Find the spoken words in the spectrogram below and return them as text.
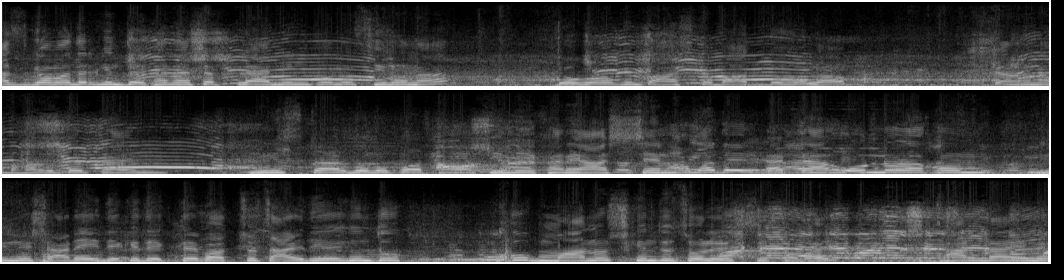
আজকে আমাদের কিন্তু এখানে এসে প্ল্যানিং কোনো ছিল না। তবুও কিন্তু আসতে বাধ্য হলাম। কেননা ভারতের প্রাইম মিনিস্টার বলে কথা, তিনি এখানে আসছেন। একটা অন্যরকম জিনিস, আর এই দেখে দেখতে পাচ্ছ, চারিদিকে কিন্তু খুব মানুষ কিন্তু চলে এসছে সবাই ঠান্ডা এনে।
